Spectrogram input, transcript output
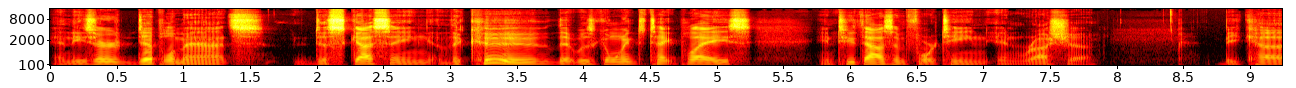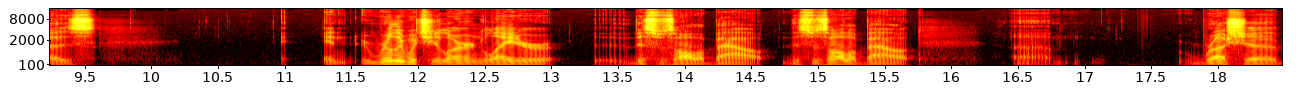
And these are diplomats discussing the coup that was going to take place in 2014 in Russia. Because, and really what you learn later this was all about. This was all about um, Russia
